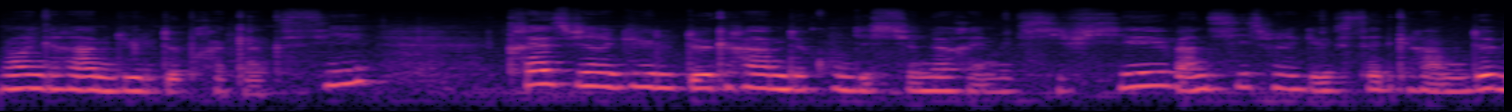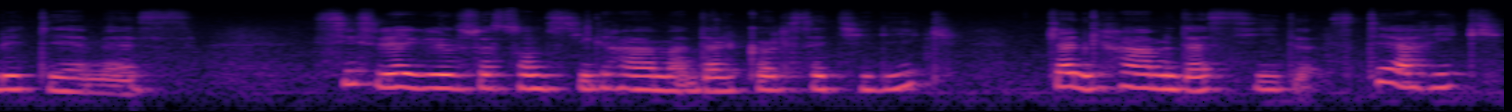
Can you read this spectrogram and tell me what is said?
20 g d'huile de pracaxi, 13,2 g de conditionneur émulsifié, 26,7 g de BTMS, 6,66 g d'alcool cétylique, 4 g d'acide stéarique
